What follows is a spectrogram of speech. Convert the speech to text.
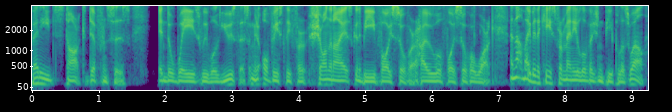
very stark differences in the ways we will use this. I mean, obviously, for Shaun and I, it's going to be voiceover. How will voiceover work? And that might be the case for many low vision people as well.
